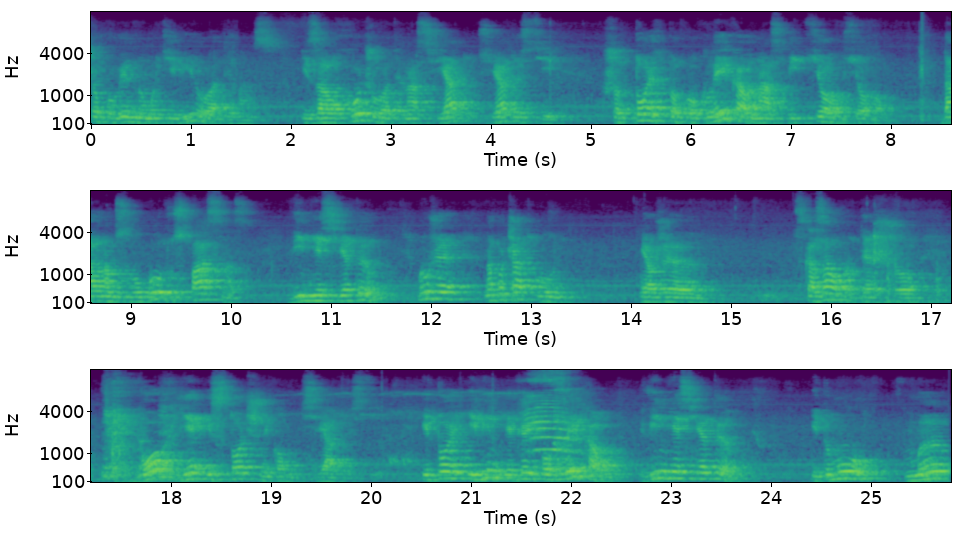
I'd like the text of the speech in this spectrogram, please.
що повинно мотивувати нас і заохочувати нас свято, святості, що той, хто покликав нас від цього всього, дав нам свободу, спас нас, Він є святим. Ми вже на початку, я вже сказав про те, що Бог є істочником святості. І той, і Він, який покликав, Він є святим. І тому ми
